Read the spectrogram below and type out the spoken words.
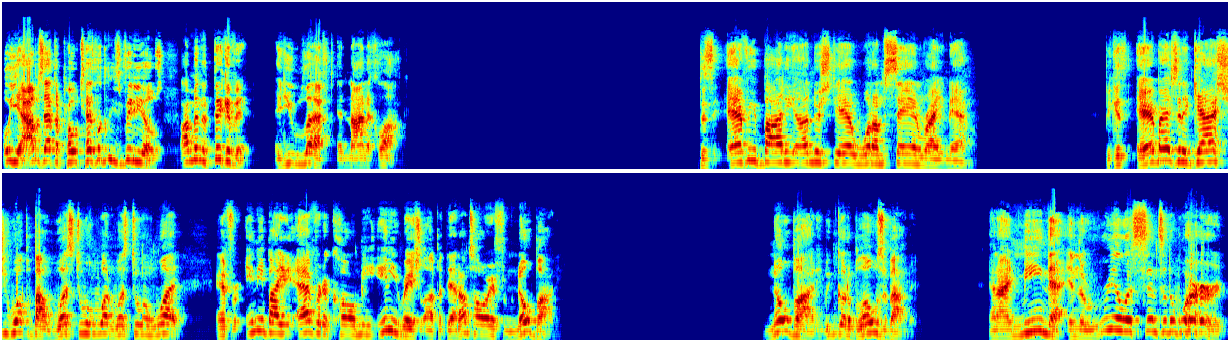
Oh, yeah, I was at the protest. Look at these videos. I'm in the thick of it. And you left at nine o'clock. Does everybody understand what I'm saying right now? Because everybody's going to gas you up about what's doing what, what's doing what. And for anybody ever to call me any racial epithet, I'm tolerating from nobody. Nobody. We can go to blows about it. And I mean that in the realest sense of the word.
